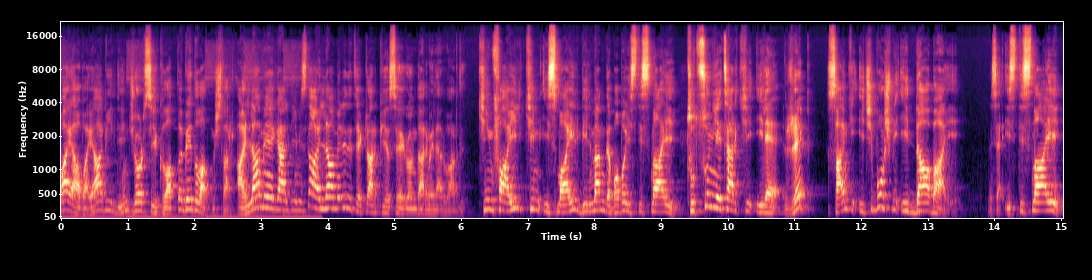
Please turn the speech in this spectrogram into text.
Baya baya bildiğin Jersey Club'da battle atmışlar. Allame'ye geldiğimizde Allame'de de tekrar piyasaya göndermeler vardı. Kim fail kim İsmail bilmem de baba istisnai. Tutsun yeter ki ile rap sanki içi boş bir iddia bayi. Mesela istisnai,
